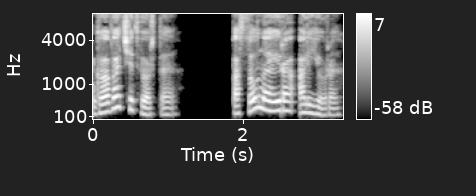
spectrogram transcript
Глава четвертая. Посол Наира Альора.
